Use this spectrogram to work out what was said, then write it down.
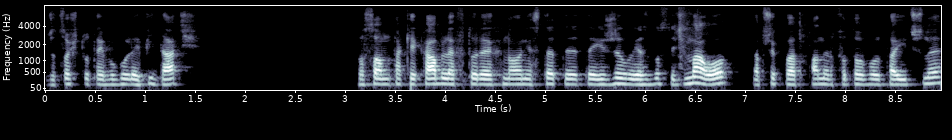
że coś tutaj w ogóle widać, bo są takie kable, w których no niestety tej żyły jest dosyć mało, na przykład panel fotowoltaiczny.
